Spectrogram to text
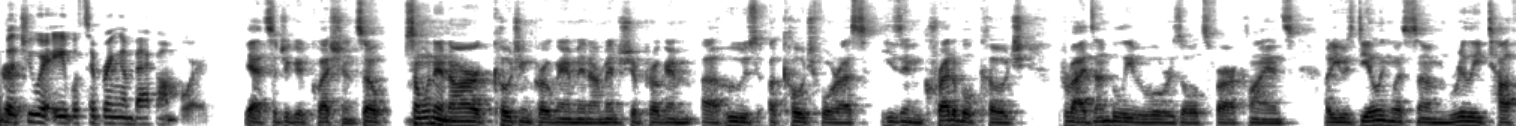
sure. but you were able to bring them back on board. Yeah, it's such a good question. So, someone in our coaching program, in our mentorship program, uh, who's a coach for us, he's an incredible coach, provides unbelievable results for our clients but he was dealing with some really tough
